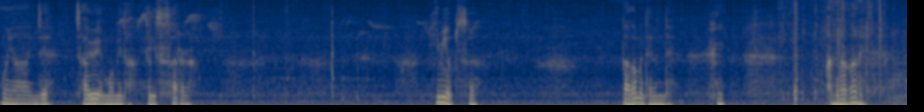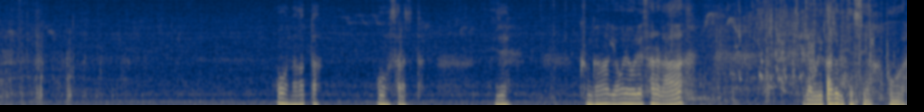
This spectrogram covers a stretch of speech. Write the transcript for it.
뭐야 이제 자유의 몸이다. 여기서 살아라. 힘이 없어. 나가면 되는데 안 나가네. 오 나갔다. 오 사라졌다. 이제 건강하게 오래오래 살아라. 이제 우리 가족이 됐어요. 붕어가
